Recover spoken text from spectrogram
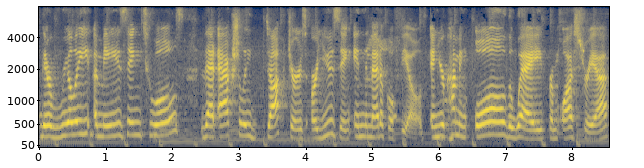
They're really amazing tools that actually doctors are using in the medical field. And you're coming all the way from Austria,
